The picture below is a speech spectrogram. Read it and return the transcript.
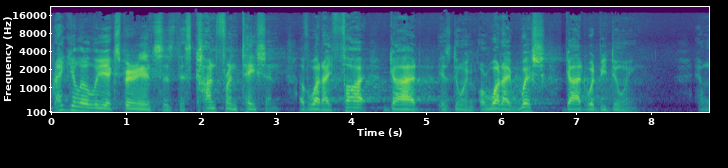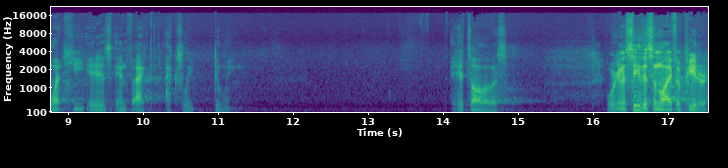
regularly experiences this confrontation of what I thought God is doing or what I wish God would be doing and what He is, in fact, actually doing. It hits all of us. We're going to see this in the life of Peter.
